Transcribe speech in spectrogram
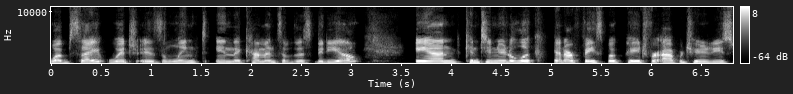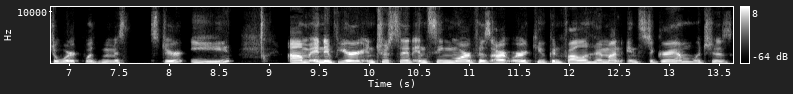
website, which is linked in the comments of this video, and continue to look at our Facebook page for opportunities to work with Mr. E. Um, and if you're interested in seeing more of his artwork, you can follow him on Instagram, which is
